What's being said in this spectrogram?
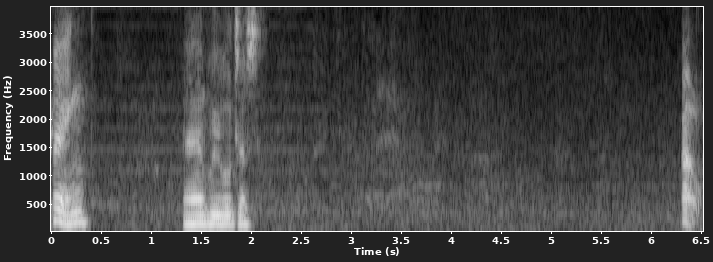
thing. And we will just... Oh.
